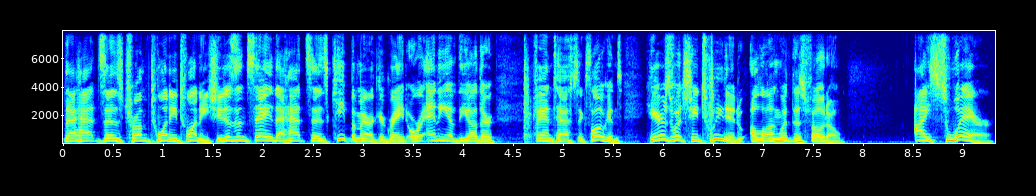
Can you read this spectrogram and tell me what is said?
the hat says Trump 2020. She doesn't say the hat says keep America great or any of the other fantastic slogans. Here's what she tweeted along with this photo. I swear,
